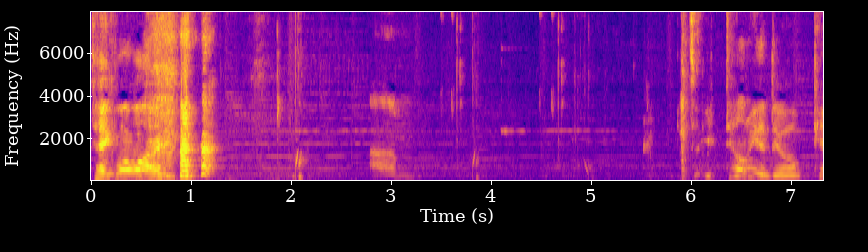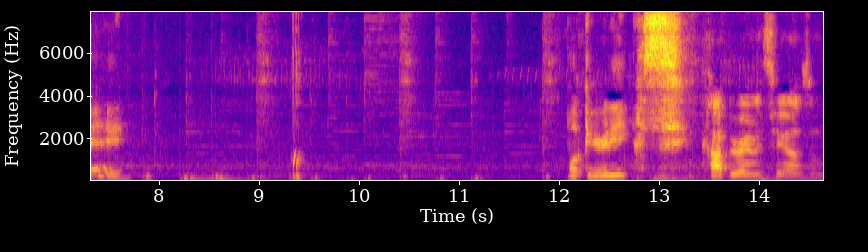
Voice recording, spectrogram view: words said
Take more water. um. That's what you're telling me to do. Okay. Vulgarity. Copyright materials and,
